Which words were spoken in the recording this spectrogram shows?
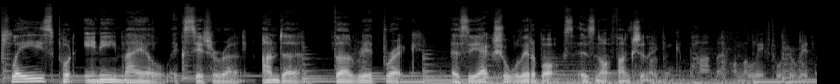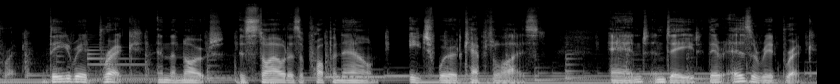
Please put any mail, etc., under the red brick, as the actual letterbox is not functioning. Compartment on the left with a red brick. The red brick in the note is styled as a proper noun, each word capitalised. And indeed, there is a red brick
